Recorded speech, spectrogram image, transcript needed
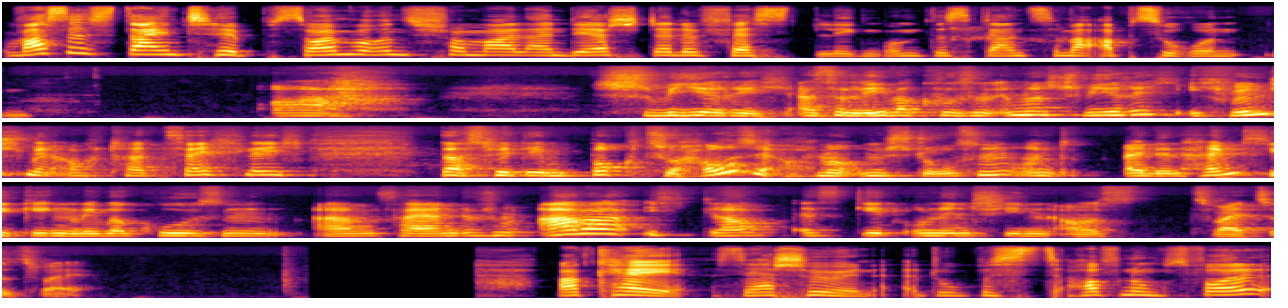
was ist dein Tipp? Sollen wir uns schon mal an der Stelle festlegen, um das Ganze mal abzurunden? Oh, schwierig. Also Leverkusen immer schwierig. Ich wünsche mir auch tatsächlich, dass wir den Bock zu Hause auch mal umstoßen und einen Heimsieg gegen Leverkusen ähm, feiern dürfen. Aber ich glaube, es geht unentschieden aus 2 zu 2. Okay, sehr schön. Du bist hoffnungsvoll.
